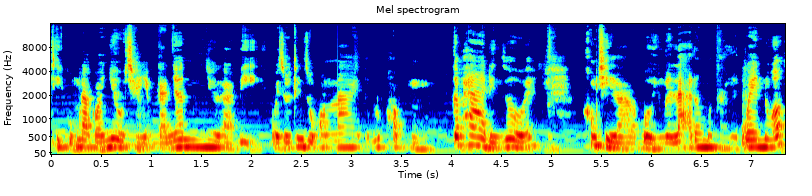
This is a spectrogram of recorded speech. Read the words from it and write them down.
thì cũng đã có nhiều trải nghiệm cá nhân như là bị quấy rối tình dục online từ lúc học ừ, cấp 2 đến giờ ấy. Không chỉ là bởi người lạ đâu mà cả người quen nữa.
